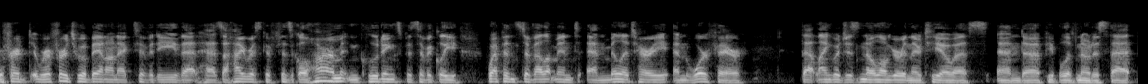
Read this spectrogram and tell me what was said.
referred referred to a ban on activity that has a high risk of physical harm, including specifically weapons development and military and warfare. That language is no longer in their TOS, and uh, people have noticed that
